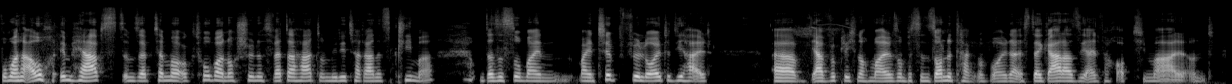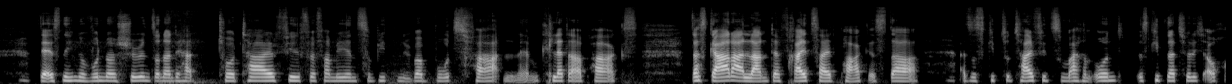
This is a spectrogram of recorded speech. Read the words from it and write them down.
wo man auch im Herbst, im September, Oktober noch schönes Wetter hat und mediterranes Klima. Und das ist so mein, mein Tipp für Leute, die halt äh, ja wirklich nochmal so ein bisschen Sonne tanken wollen. Da ist der Gardasee einfach optimal und der ist nicht nur wunderschön, sondern der hat total viel für Familien zu bieten über Bootsfahrten, ähm, Kletterparks. Das Gardaland, der Freizeitpark ist da also es gibt total viel zu machen und es gibt natürlich auch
